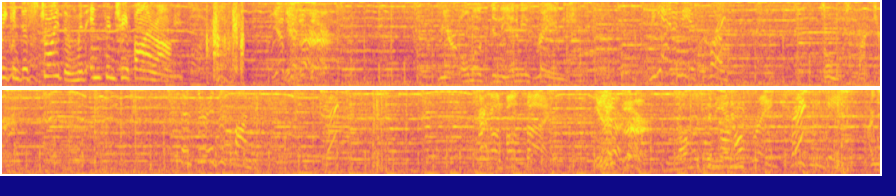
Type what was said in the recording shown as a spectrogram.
we can destroy them with infantry firearms. Yes, sir. We are almost in the enemy's range. The enemy is close. It's almost my turn. Sensor is responding. Check on both sides. Yes, sir. We're almost in the enemy's range. Ready to engage. I will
